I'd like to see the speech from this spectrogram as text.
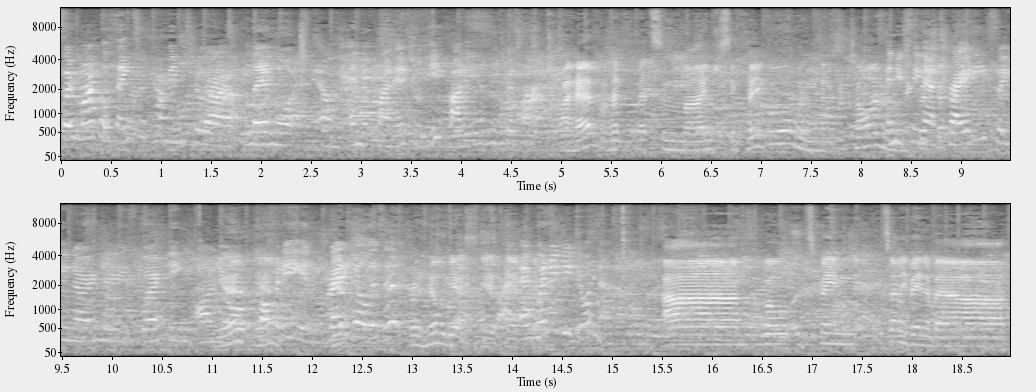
so Michael, thanks for coming to our landlord um, end of financial year party. Having a good time? I have. I've had, met some uh, interesting people and had a good time. And you've seen our tradie, so you know who's working on Yeah, your yeah. property in Red. Hill, is it? Red Hill, yes. Yeah, Right. And when did you join us? Um, well, it's been it's only been about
